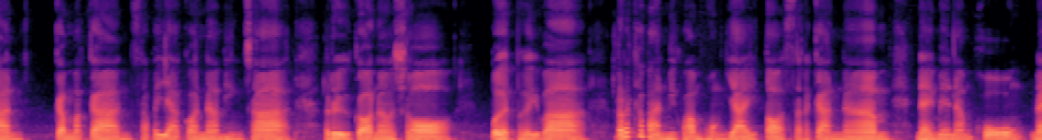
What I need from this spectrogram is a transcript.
าน กรรมการทรัพยากรน้ำแห่งชาติ หรือกนช เปิดเผยว่า รัฐบาลมีความห่วงใยต่อสถานการณ์น้ำในแม่น้ำโขงใน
